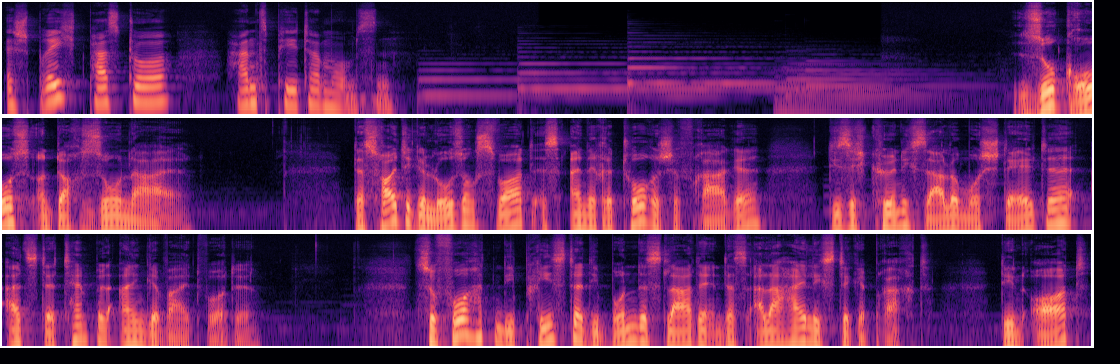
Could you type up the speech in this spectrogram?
Es spricht Pastor Hans-Peter Mumsen. So groß und doch so nahe. Das heutige Losungswort ist eine rhetorische Frage, die sich König Salomo stellte, als der Tempel eingeweiht wurde. Zuvor hatten die Priester die Bundeslade in das Allerheiligste gebracht, den Ort,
